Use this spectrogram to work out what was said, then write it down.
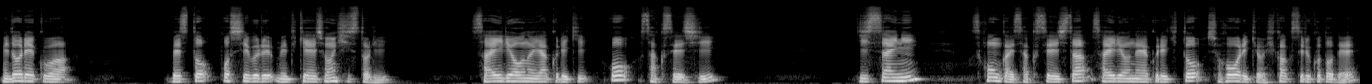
MedRec は、 best possible medication history、最良の薬歴を作成し、実際に今回作成した最良の薬歴と処方歴を比較することで、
